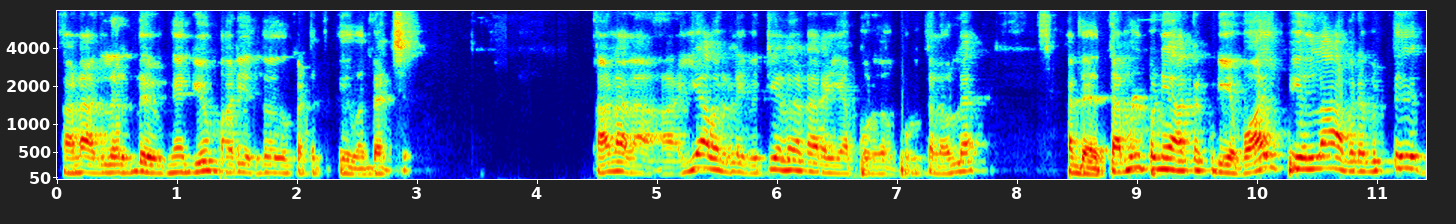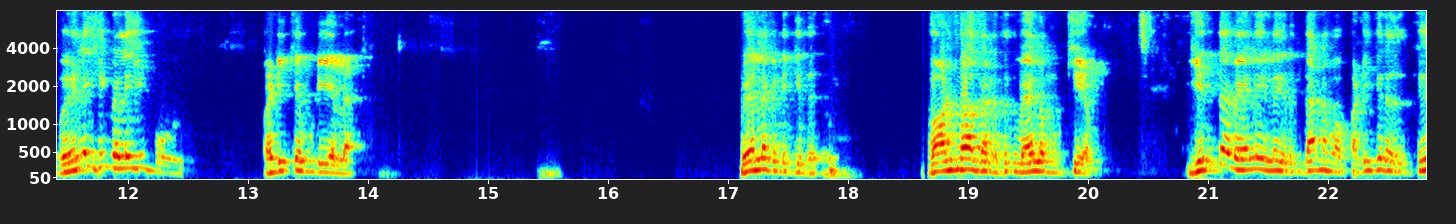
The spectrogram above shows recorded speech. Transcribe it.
ஆனா அதுல இருந்து எங்கேயோ மாறி எந்த ஒரு கட்டத்துக்கு வந்தாச்சு. ஆனால் ஐயா அவர்களை வெற்றியாளர் ஐயா பொறுத்தளவுல. அந்த தமிழ் பணி ஆக்கக்கூடிய வாய்ப்பு எல்லாம் அவரை விட்டு விலகி விலகி போகுது. படிக்க முடியல. வேலை கிடைக்குது. வாழ்வாதாரத்துக்கு வேலை முக்கியம். எந்த வேலையில இருந்தா நம்ம படிக்கிறதுக்கு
